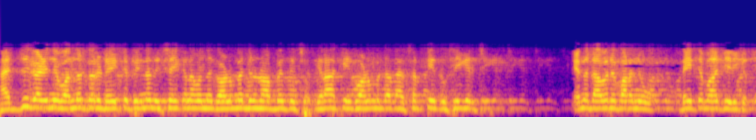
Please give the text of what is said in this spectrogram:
ഹജ്ജ് കഴിഞ്ഞ് വന്നിട്ടൊരു ഡേറ്റ് പിന്നെ നിശ്ചയിക്കണമെന്ന് ഗവൺമെന്റിനോട് അഭ്യർത്ഥിച്ചു. ഇറാഖി ഗവൺമെന്റ് അത് അക്സെപ്റ്റ് ചെയ്ത് സ്വീകരിച്ചു. എന്നിട്ട് അവർ പറഞ്ഞു ഡേറ്റ് മാറ്റിയിരിക്കുന്നു.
